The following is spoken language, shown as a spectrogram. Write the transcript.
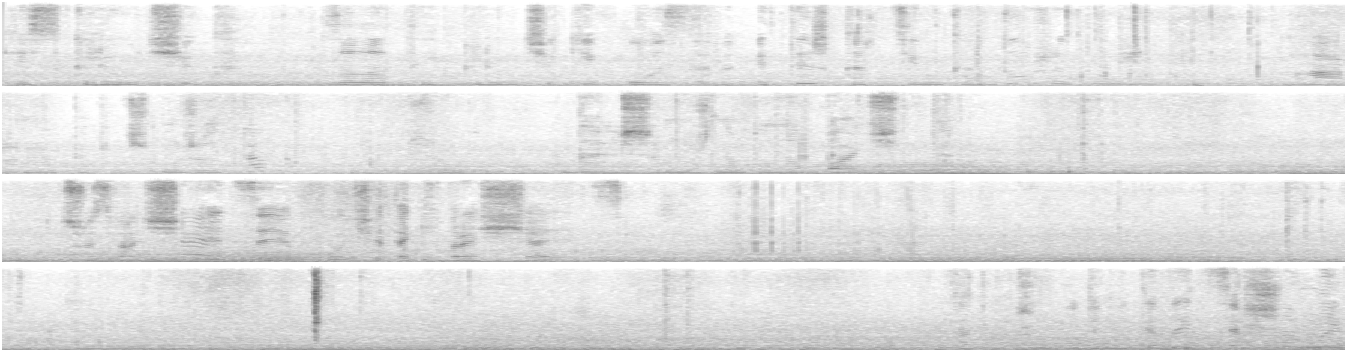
Якийсь ключик. Золотий ключик і озеро. І теж картинка дуже-дуже гарна. Так, чи може отак? Далі можна було бачити. Щось вращається, як хоче, так і вращається. Так, що будемо дивитися, що ми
